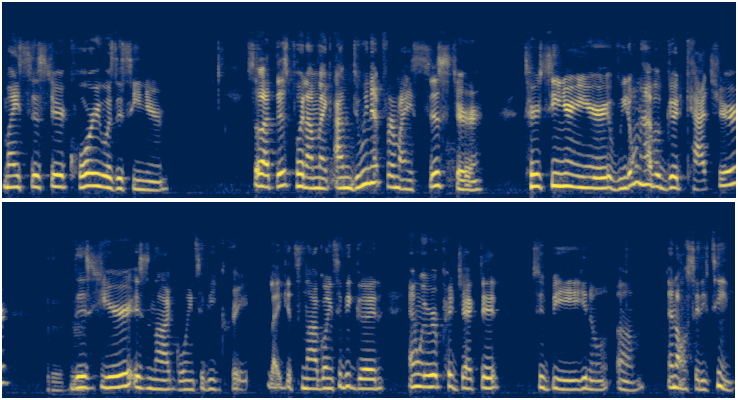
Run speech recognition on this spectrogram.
My sister, Corey, was a senior. So at this point, I'm like, I'm doing it for my sister her senior year, if we don't have a good catcher, mm-hmm. this year is not going to be great. Like it's not going to be good. And we were projected to be, you know, um, an all city team.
